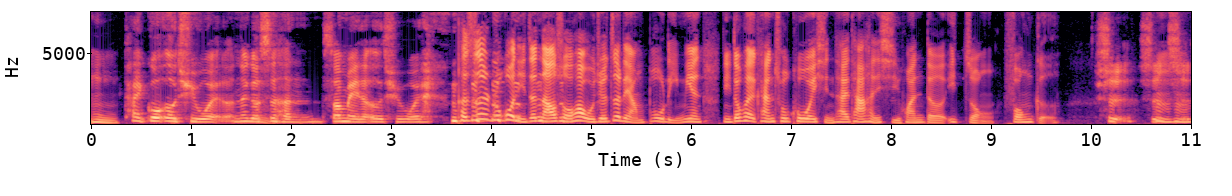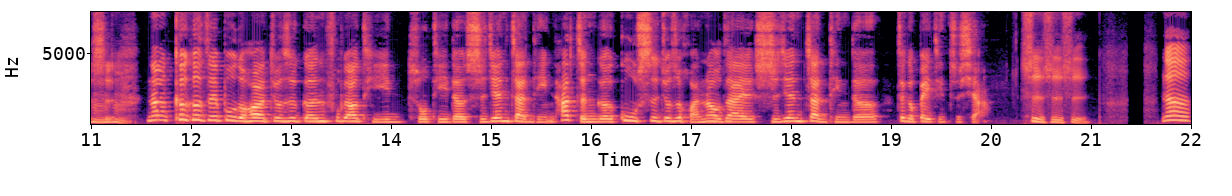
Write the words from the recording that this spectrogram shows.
嗯，太过恶趣味了，那个是很酸梅的恶趣味。嗯、可是如果你真的要说的话，我觉得这两部里面，你都可以看出枯萎形态他很喜欢的一种风格。是是是是。那克克这部的话，就是跟副标题所提的时间暂停，它整个故事就是环绕在时间暂停的这个背景之下。是是是。那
